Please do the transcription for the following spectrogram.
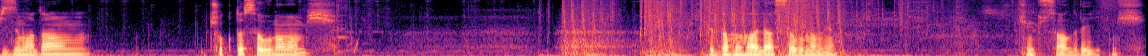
Bizim adam çok da savunamamış. Ve daha hala savunamıyor. Çünkü saldırıya gitmiş.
